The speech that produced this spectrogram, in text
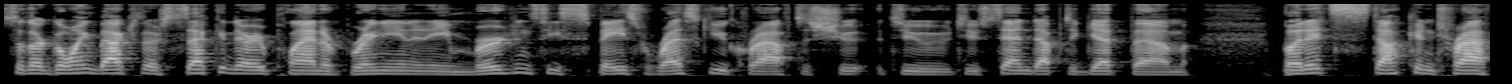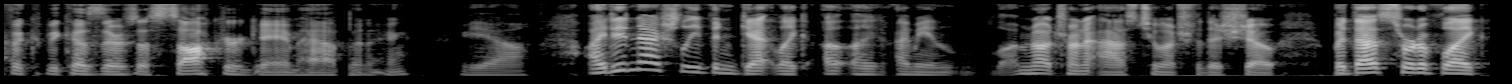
So they're going back to their secondary plan of bringing in an emergency space rescue craft to shoot to to send up to get them. but it's stuck in traffic because there's a soccer game happening. Yeah, I didn't actually even get like, uh, like I mean, I'm not trying to ask too much for this show, but that's sort of like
